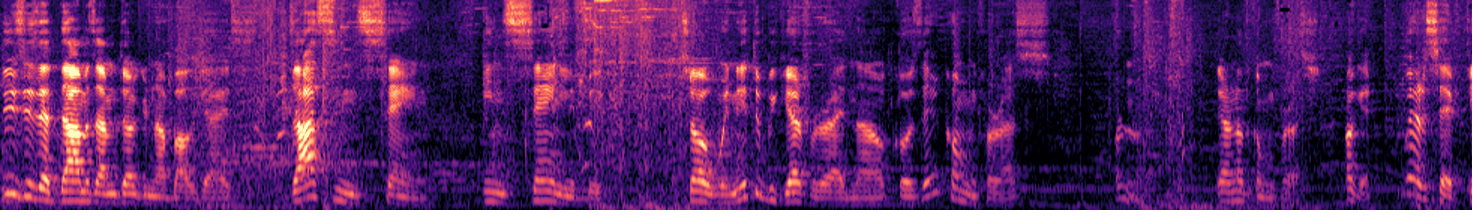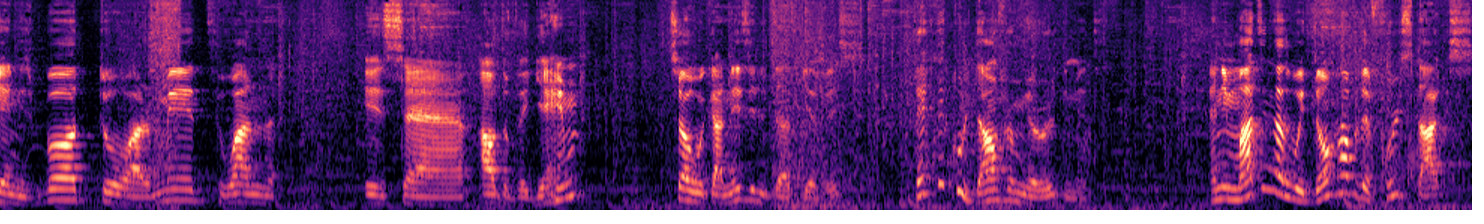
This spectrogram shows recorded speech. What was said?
This is the damage I'm talking about, guys. That's insane. Insanely big. So we need to be careful right now, because they're coming for us. Or not. They are not coming for us. Okay, we are safe. Kayn is bot, two are mid, one is uh, out of the game. So we can easily just get this. Take the cooldown from your ultimate. And imagine that we don't have the full stacks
